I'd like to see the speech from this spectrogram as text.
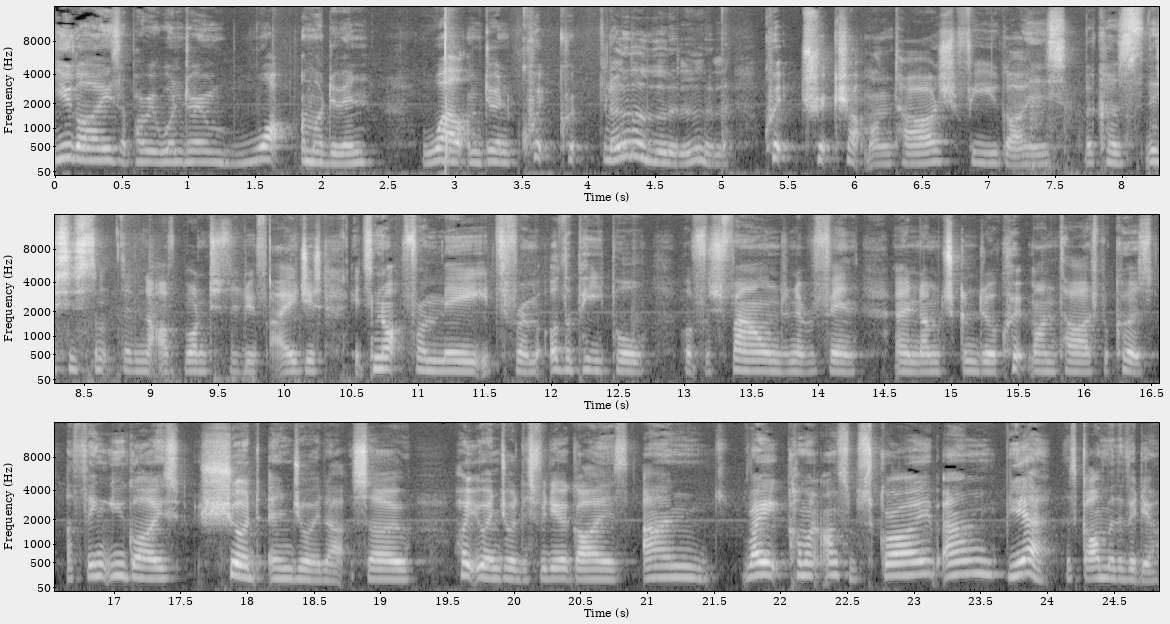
you guys are probably wondering what am I doing? Well, I'm doing quick, quick, quick trick shot montage for you guys because this is something that I've wanted to do for ages. It's not from me; it's from other people who I've found and everything. And I'm just gonna do a quick montage because I think you guys should enjoy that. So hope you enjoyed this video, guys, and rate, comment, and subscribe. And yeah, let's get on with the video.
